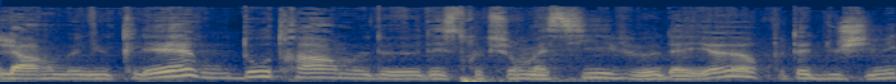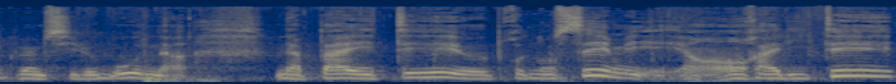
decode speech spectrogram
l'arme nucléaire ou d'autres armes de destruction massive d'ailleurs, peut-être du chimique, même si le mot n'a n'a pas été euh, prononcé, mais en réalité,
